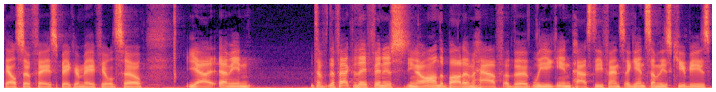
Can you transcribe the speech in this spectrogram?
They also face Baker Mayfield. So, yeah, I mean, the, fact that they finished, you know, on the bottom half of the league in pass defense against some of these QBs,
